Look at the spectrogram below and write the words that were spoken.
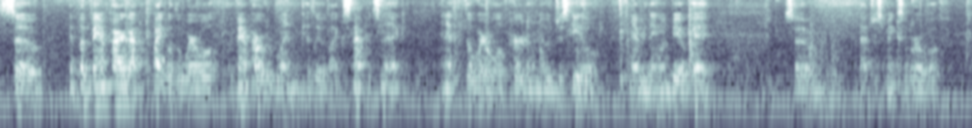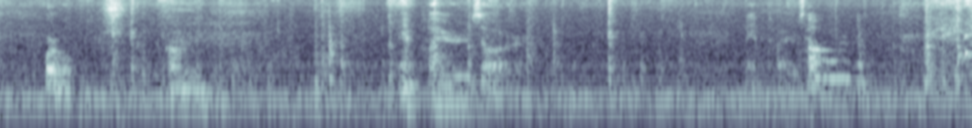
So if a vampire got in a fight with a werewolf, a vampire would win because it would like snap its neck, and if the werewolf hurt him, it would just heal, and everything would be okay. So that just makes a werewolf horrible. Um, vampires are vampires are.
